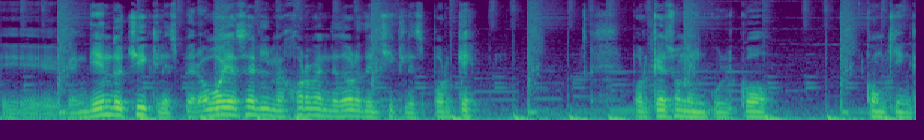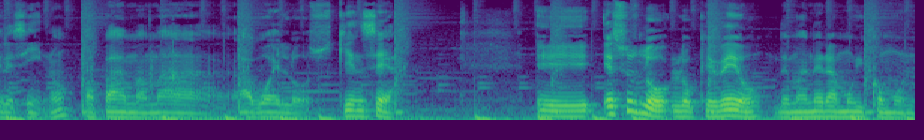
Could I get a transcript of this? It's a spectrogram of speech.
eh, vendiendo chicles, pero voy a ser el mejor vendedor de chicles. ¿Por qué? Porque eso me inculcó con quien crecí, ¿no? Papá, mamá, abuelos, quien sea. Eh, eso es lo, que veo de manera muy común.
